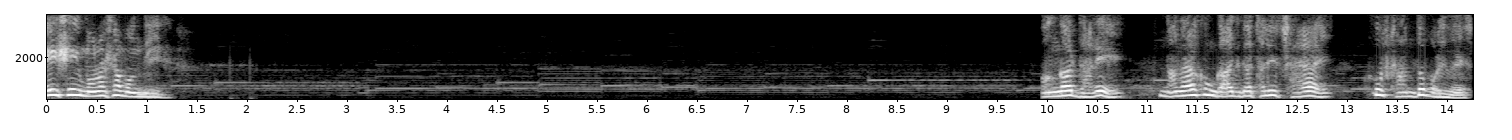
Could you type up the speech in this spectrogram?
এই সেই মনসা মন্দির। গঙ্গার ধারে নানা রকম গাছগাছালির ছায়ায় খুব শান্ত পরিবেশ।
